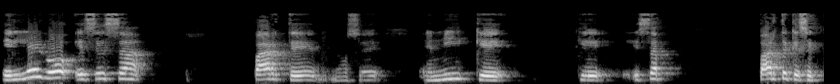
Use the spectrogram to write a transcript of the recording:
El ego es esa parte, no sé, en mí que, que esa parte que se,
